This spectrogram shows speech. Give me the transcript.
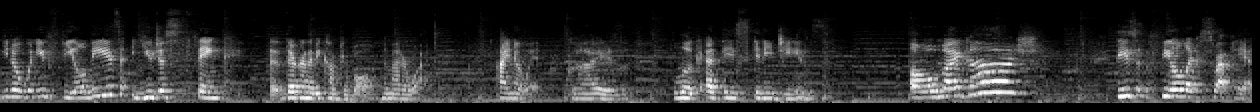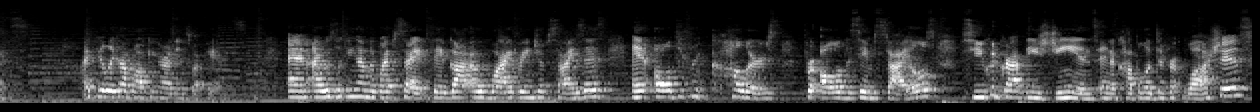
you know, when you feel these, you just think they're gonna be comfortable no matter what. I know it. Guys, look at these skinny jeans. Oh my gosh. These feel like sweatpants. I feel like I'm walking around in sweatpants. And I was looking on the website, they've got a wide range of sizes and all different colors for all of the same styles. So you could grab these jeans in a couple of different washes.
